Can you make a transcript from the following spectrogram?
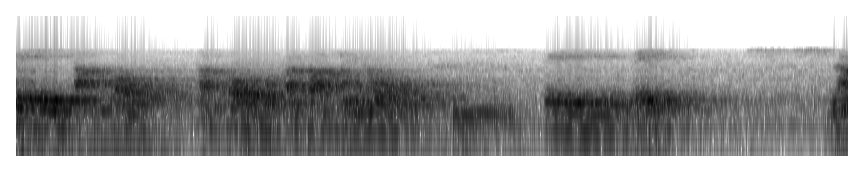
ปีสัพโตสัพโตปัปปิโนปีตินา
